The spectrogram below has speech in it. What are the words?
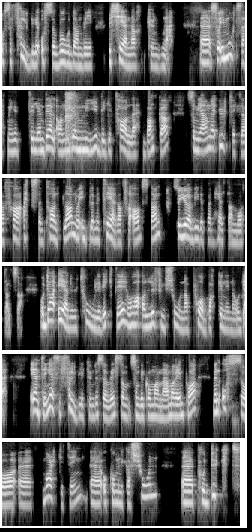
og selvfølgelig også hvordan vi betjener kundene. Uh, så i motsetning til en del andre nye digitale banker, som gjerne utvikler fra et sentralt land og implementerer fra avstand, så gjør vi det på en helt annen måte. altså. Og Da er det utrolig viktig å ha alle funksjoner på bakken i Norge. Én ting er selvfølgelig kundeservice, som, som, vi kommer nærmere inn på, men også eh, marketing eh, og kommunikasjon, eh, produkt,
